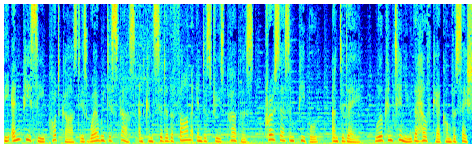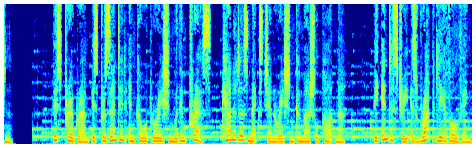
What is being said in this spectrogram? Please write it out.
The NPC podcast is where we discuss and consider the pharma industry's purpose, process, and people, and today, we'll continue the healthcare conversation. This program is presented in cooperation with Impress, Canada's next generation commercial partner. The industry is rapidly evolving,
